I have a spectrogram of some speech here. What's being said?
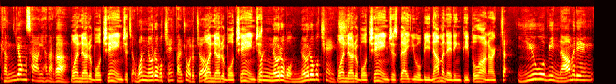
변경 사항이 하나가 one notable change 자, one notable change 발음 좀 어렵죠? one notable change one notable notable change. one notable change is that you will be nominating people on our 자, you will be nominating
